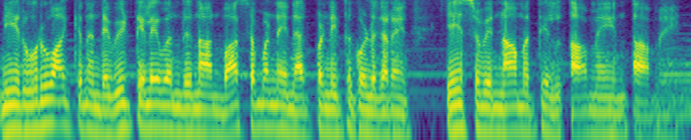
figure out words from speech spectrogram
நீர் உருவாக்கின இந்த வீட்டிலே வந்து நான் வாசமண்ணை அர்ப்பணித்துக் கொள்கிறேன் இயேசுவின் நாமத்தில் ஆமேன் ஆமேன்.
